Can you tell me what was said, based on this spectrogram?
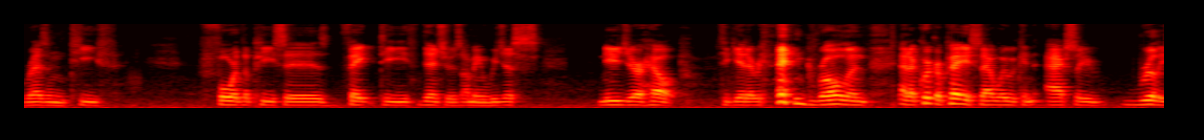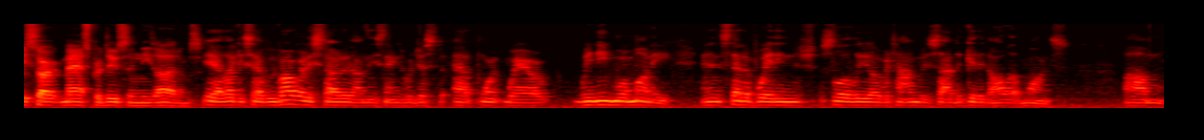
resin teeth for the pieces, fake teeth, dentures. I mean, we just need your help to get everything rolling at a quicker pace. That way, we can actually really start mass producing these items. Yeah, like I said, we've already started on these things. We're just at a point where we need more money, and instead of waiting slowly over time, we decided to get it all at once. Um,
